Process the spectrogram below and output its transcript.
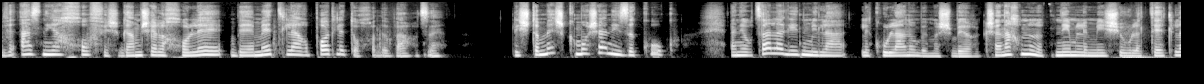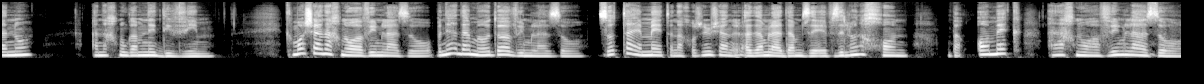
ואז נהיה חופש גם של החולה באמת להרפות לתוך הדבר הזה. להשתמש כמו שאני זקוק. אני רוצה להגיד מילה לכולנו במשבר. כשאנחנו נותנים למישהו לתת לנו, אנחנו גם נדיבים. כמו שאנחנו אוהבים לעזור, בני אדם מאוד אוהבים לעזור. זאת האמת, אנחנו חושבים שאדם לאדם זאב, זה לא נכון. בעומק אנחנו אוהבים לעזור,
